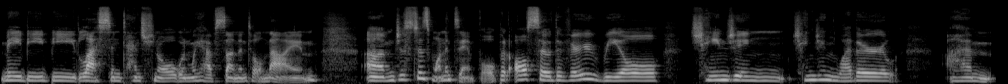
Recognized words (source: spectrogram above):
maybe be less intentional when we have sun until nine, um, just as one example. But also the very real changing changing weather. Um,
